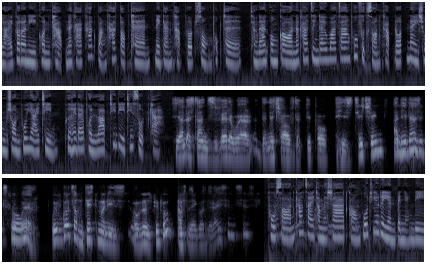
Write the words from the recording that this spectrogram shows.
หลายกรณีคนขับนะคะ คาดหวังค่าตอบแทนในการขับรถส่งพวกเธอทางด้านองค์กรนะคะ จึงได้ว่าจ้างผู้ฝึกสอนขับรถในชุมชนผู้ย้ายถิ่น เพื่อให้ได้ผลลัพธ์ที่ดีที่สุดค่ะ He understands very well the nature of the people he's teaching, and he does it so well. We've got some testimonies of those people after they got the licenses. ผู้สอนเข้าใจธรรมชาติของผู้ที่เรียนเป็นอย่างดี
